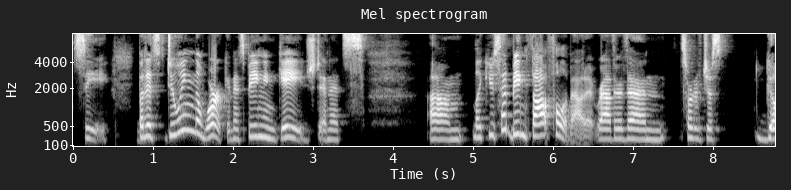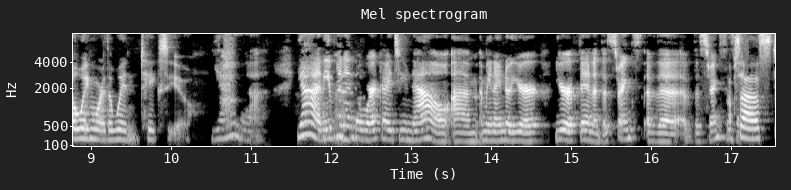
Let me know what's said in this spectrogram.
see. But it's doing the work and it's being engaged and it's um, like you said, being thoughtful about it rather than sort of just going where the wind takes you. Yeah. Yeah. And even in the work I do now, um, I mean, I know you're you're a fan of the strengths of the of the strengths Obsessed,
